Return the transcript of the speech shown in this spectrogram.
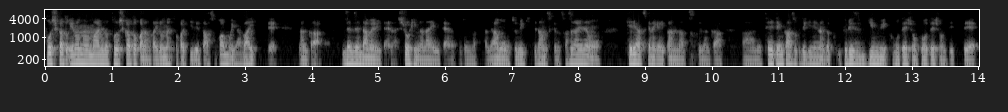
投資家と、いろんな周りの投資家とかなんかいろんな人が聞いてると、あそこはもうやばいって、なんか、全然ダメみたいな、商品がないみたいなことになってたんで、あ、もうちょっと見切ってたんですけど、さすがにでも、蹴りはつけなきゃいかんなっつって、なんか、あの、定点観測的になんか、please give me quotation, quotation って言って、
